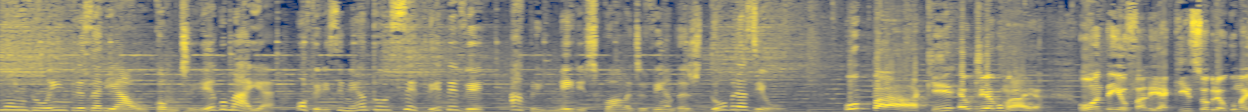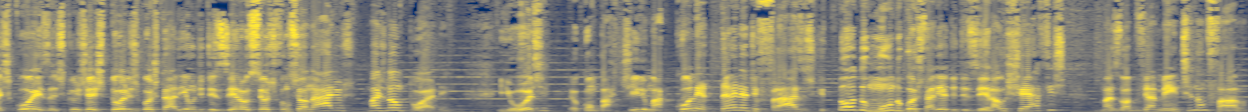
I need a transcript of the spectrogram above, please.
Mundo Empresarial com Diego Maia. Oferecimento CDPV, a primeira escola de vendas do Brasil. Opa, aqui é o Diego Maia. Ontem eu falei aqui sobre algumas coisas que os gestores gostariam de dizer aos seus funcionários, mas não podem. E hoje eu compartilho uma coletânea de frases que todo mundo gostaria de dizer aos chefes, mas obviamente não falam.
